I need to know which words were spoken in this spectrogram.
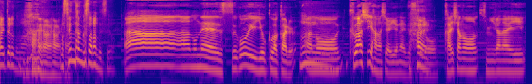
えてるのは はいはいはい、はいこの。センダングサなんですよ。あー、あのね、すごいよくわかる。うんあの、詳しい話は言えないですけど、会社の気に入らない、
